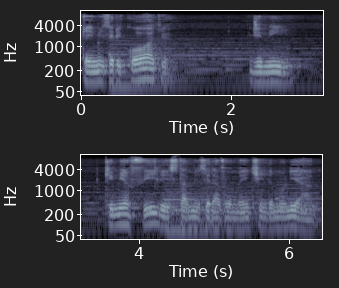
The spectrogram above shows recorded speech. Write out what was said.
tem misericórdia de mim, que minha filha está miseravelmente endemoniada.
